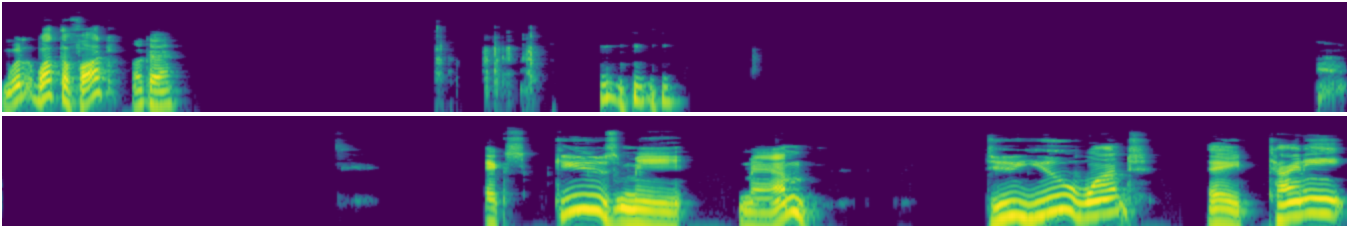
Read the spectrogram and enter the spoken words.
What what the fuck? Okay. Excuse me, ma'am. Do you want a tiny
